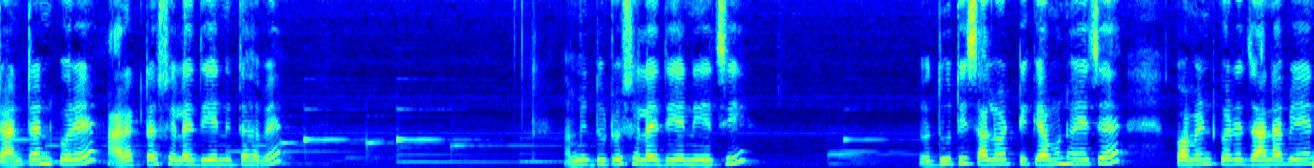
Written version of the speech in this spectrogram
টান টান করে আর একটা সেলাই দিয়ে নিতে হবে। আমি দুটো সেলাই দিয়ে নিয়েছি। ধুতি সালোয়ারটি কেমন হয়েছে কমেন্ট করে জানাবেন।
